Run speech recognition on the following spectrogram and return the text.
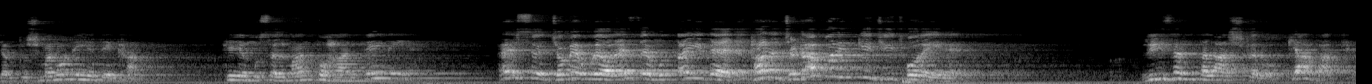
جب دشمنوں نے یہ دیکھا کہ یہ مسلمان تو ہارتے ہی نہیں ہیں۔ ایسے جمے ہوئے اور ایسے متحد ہے ہر جگہ پر ان کی جیت ہو رہی ہے۔ ریزن تلاش کرو، کیا بات ہے؟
